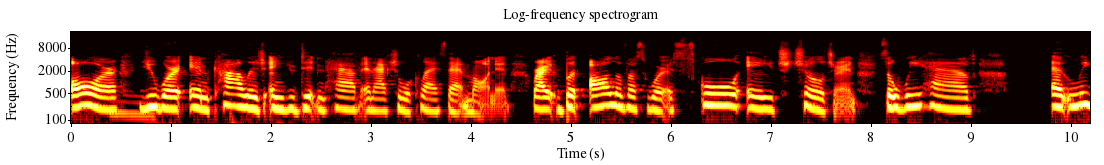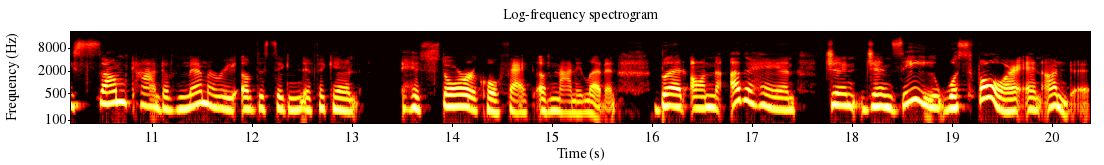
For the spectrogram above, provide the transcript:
Or mm-hmm. you were in college and you didn't have an actual class that morning right? But all of us were school age children. So we have at least some kind of memory of the significant historical fact of 9-11 but on the other hand gen gen z was four and under.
